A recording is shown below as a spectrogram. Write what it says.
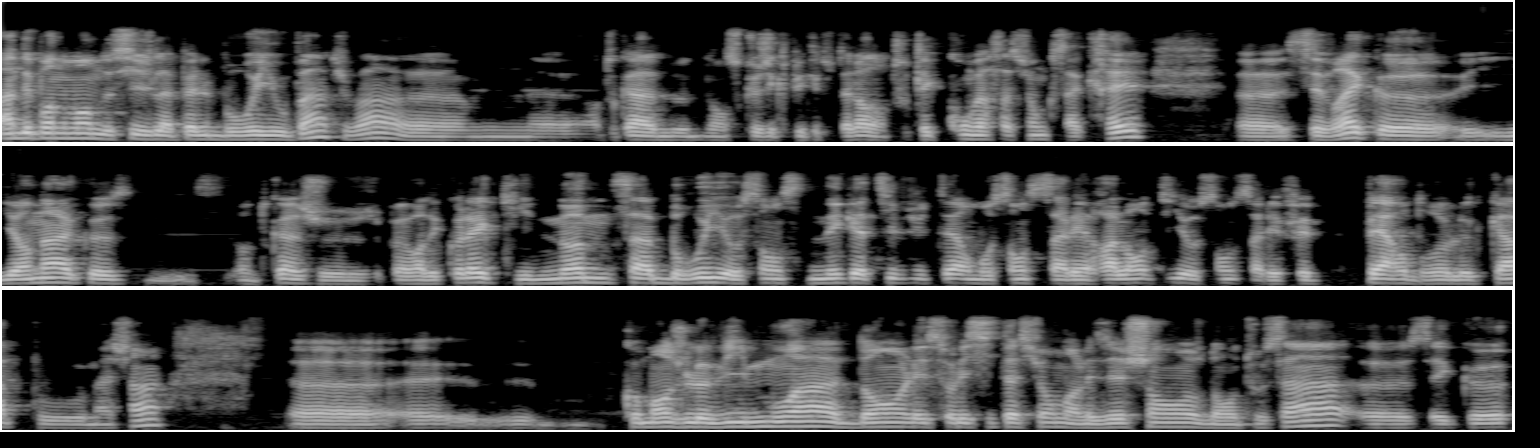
indépendamment de si je l'appelle bruit ou pas, tu vois, euh, euh, en tout cas dans ce que j'expliquais tout à l'heure, dans toutes les conversations que ça crée, euh, c'est vrai que il y en a que, en tout cas, je, je, peux avoir des collègues qui nomment ça bruit au sens négatif du terme, au sens ça les ralentit, au sens ça les fait perdre le cap ou machin. Euh, euh comment je le vis moi dans les sollicitations, dans les échanges, dans tout ça, euh, c'est que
